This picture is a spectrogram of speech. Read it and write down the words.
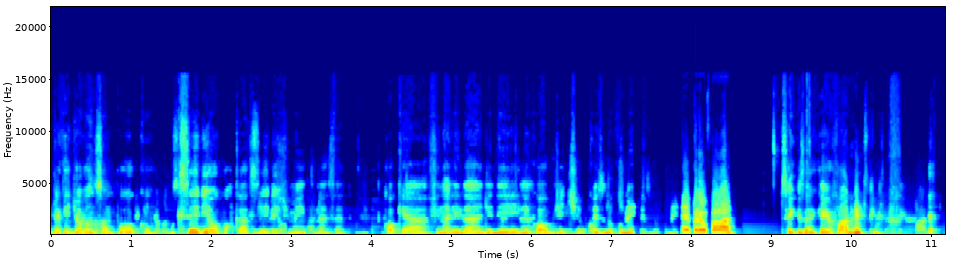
já que a gente avançou um pouco, o que seria o contrato de investimento, né, certo? Qual que é a finalidade dele, qual o objetivo desse documento? É para eu falar? Se quiser, quer que eu fale?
